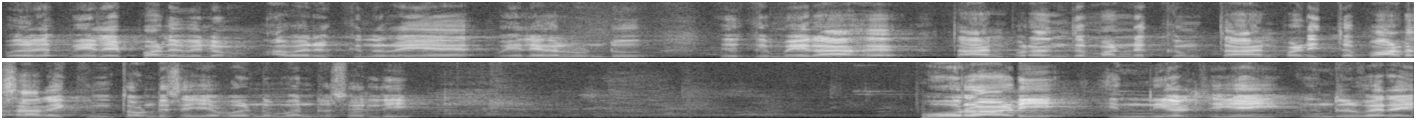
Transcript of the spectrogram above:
வே- வேலைப்பளுவிலும் அவருக்கு நிறைய வேலைகள் உண்டு. இதுக்கு மேலாக தான் பிறந்த மண்ணுக்கும் தான் படித்த பாடசாலைக்கும் தொண்டு செய்ய வேண்டும் என்று சொல்லி போராடி இந்நிகழ்ச்சியை இன்று வரை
